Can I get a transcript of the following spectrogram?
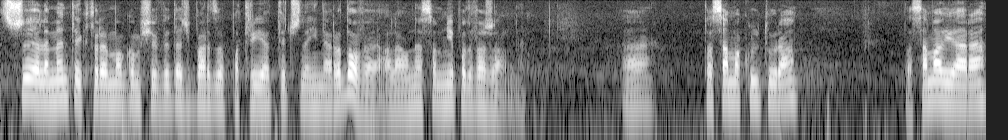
trzy elementy, które mogą się wydać bardzo patriotyczne i narodowe, ale one są niepodważalne. E, ta sama kultura, ta sama wiara,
